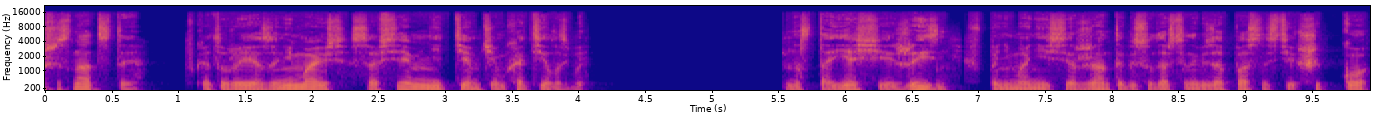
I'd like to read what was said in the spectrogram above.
16, в которой я занимаюсь совсем не тем, чем хотелось бы. Настоящая жизнь, в понимании сержанта государственной безопасности Шипко,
